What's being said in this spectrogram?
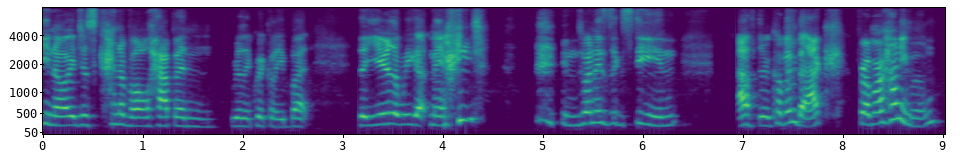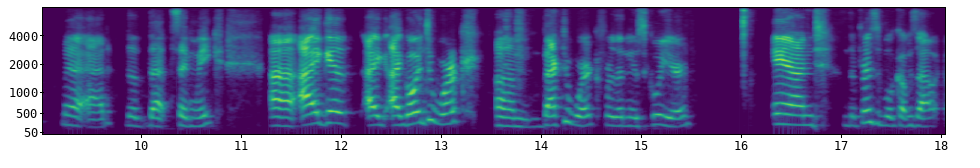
you know it just kind of all happened really quickly but the year that we got married in 2016, after coming back from our honeymoon, may I add, the, that same week, uh, I get I, I go into work, um, back to work for the new school year, and the principal comes out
